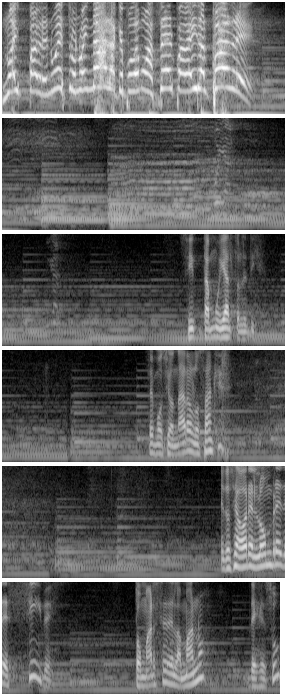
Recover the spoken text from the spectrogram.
no hay Padre nuestro, no hay nada que podamos hacer para ir al Padre. Sí, está muy alto, les dije. Se emocionaron los ángeles. Entonces ahora el hombre decide tomarse de la mano de Jesús.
